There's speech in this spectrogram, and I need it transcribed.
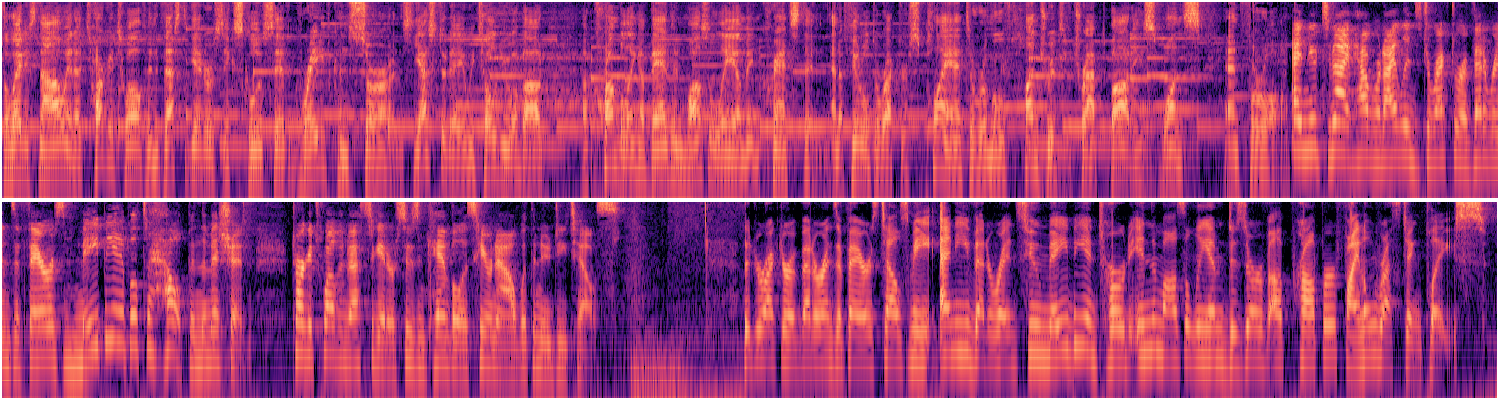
The latest now in a Target 12 investigators exclusive grave concerns. Yesterday, we told you about a crumbling abandoned mausoleum in Cranston and a funeral director's plan to remove hundreds of trapped bodies once and for all. And new tonight, how Rhode Island's Director of Veterans Affairs may be able to help in the mission. Target 12 investigator Susan Campbell is here now with the new details. The director of Veterans Affairs tells me any veterans who may be interred in the mausoleum deserve a proper final resting place.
